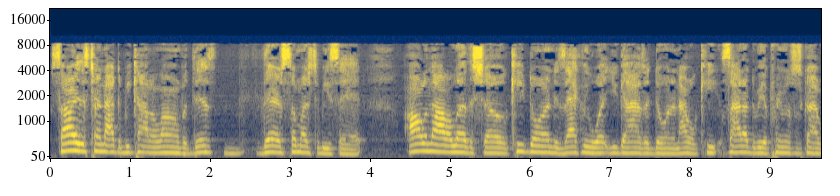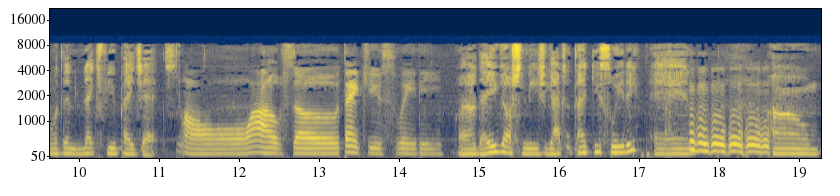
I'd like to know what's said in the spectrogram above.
Sorry this turned out to be kind of long, but this, there's so much to be said. All in all, I love the show. Keep doing exactly what you guys are doing, and I will keep sign up to be a premium subscriber within the next few paychecks. Oh, I hope so. Thank you, sweetie. Well, there you go, Shanice. You got your thank you, sweetie. And, um,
